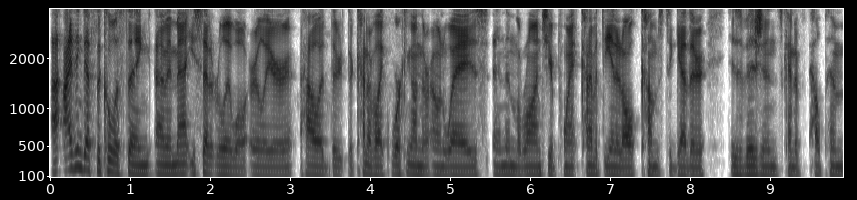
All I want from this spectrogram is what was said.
I think that's the coolest thing. I mean, Matt, you said it really well earlier. How they're they're kind of like working on their own ways, and then Laron, to your point, kind of at the end, it all comes together. His visions kind of help him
